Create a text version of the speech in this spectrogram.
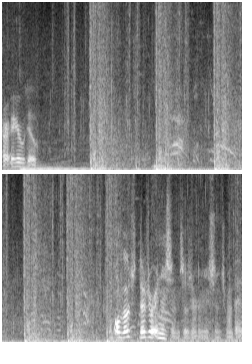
Alright, here we go. Oh, those those are innocents. Those are innocents. My bad.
